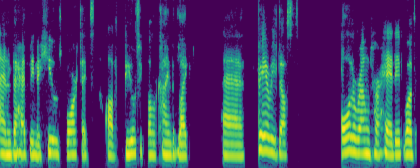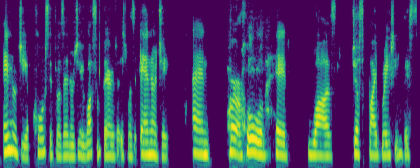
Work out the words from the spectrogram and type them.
And there had been a huge vortex of beautiful, kind of like uh, fairy dust all around her head. It was energy. Of course, it was energy. It wasn't there, it was energy. And her whole head was just vibrating this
